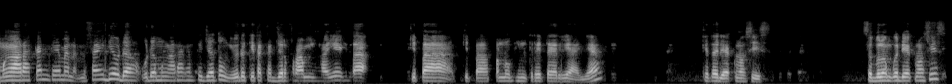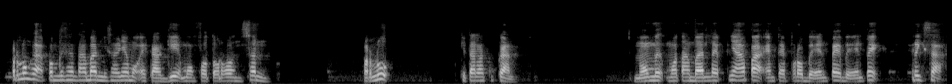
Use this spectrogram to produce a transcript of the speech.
Mengarahkan kayak mana? Misalnya dia udah udah mengarahkan ke jantung, ya udah kita kejar framing hanya kita kita kita penuhin kriterianya, kita diagnosis. Sebelum ke diagnosis, perlu nggak pemeriksaan tambahan? Misalnya mau EKG, mau foto ronsen, perlu kita lakukan. Mau mau tambahan labnya apa? NT Pro, BNP, BNP, periksa,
